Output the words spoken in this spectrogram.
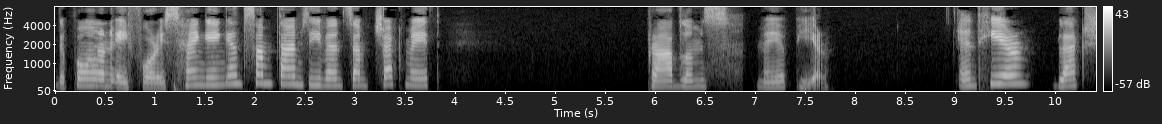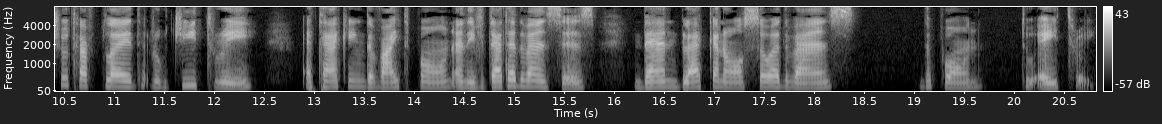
The pawn on a4 is hanging and sometimes even some checkmate problems may appear. And here black should have played rook g3 attacking the white pawn and if that advances then black can also advance the pawn to a3.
